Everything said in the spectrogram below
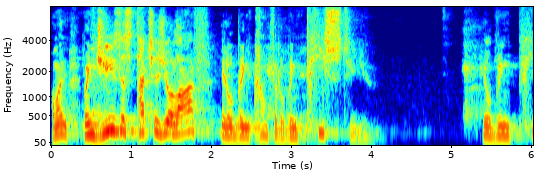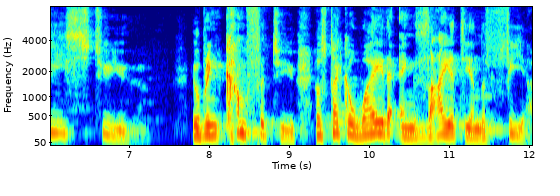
And when, when Jesus touches your life, it'll bring comfort, it'll bring peace to you. He'll bring peace to you. He'll bring comfort to you. He'll take away the anxiety and the fear.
